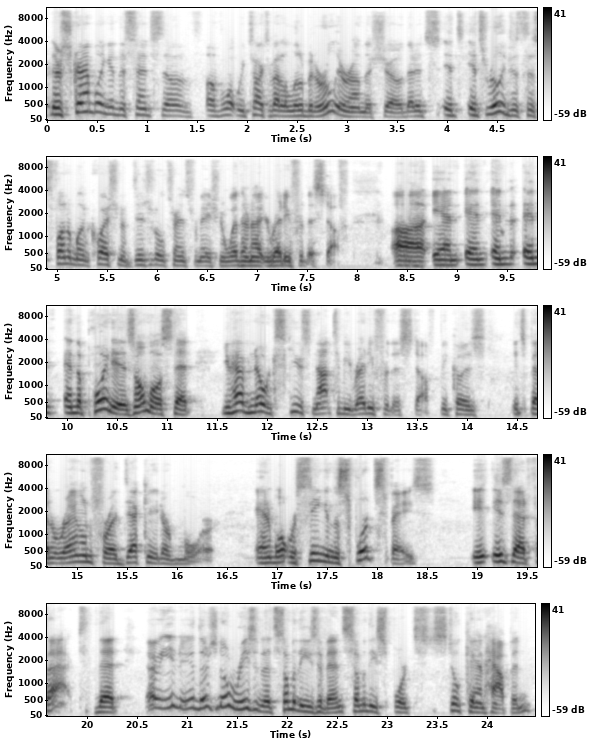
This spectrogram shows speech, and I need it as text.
they're scrambling in the sense of, of what we talked about a little bit earlier on the show, that it's, it's, it's really just this fundamental question of digital transformation, whether or not you're ready for this stuff. Uh, and, and, and, and, and the point is almost that you have no excuse not to be ready for this stuff because it's been around for a decade or more. And what we're seeing in the sports space is that fact that I mean, there's no reason that some of these events, some of these sports still can't happen,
